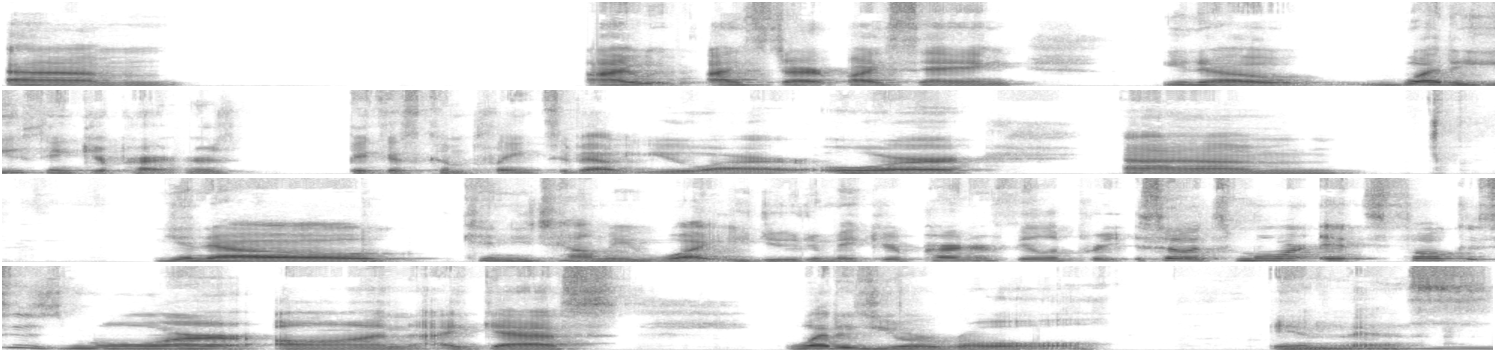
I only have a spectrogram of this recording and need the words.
um, i i start by saying you know what do you think your partner's biggest complaints about you are? Or um, you know can you tell me what you do to make your partner feel appreciated so it's more it focuses more on i guess what is your role in mm. this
